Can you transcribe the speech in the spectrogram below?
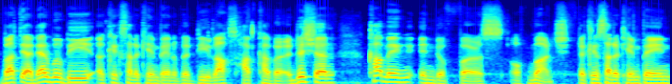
But yeah, there will be a Kickstarter campaign of the deluxe hardcover edition coming in the 1st of March. The Kickstarter campaign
